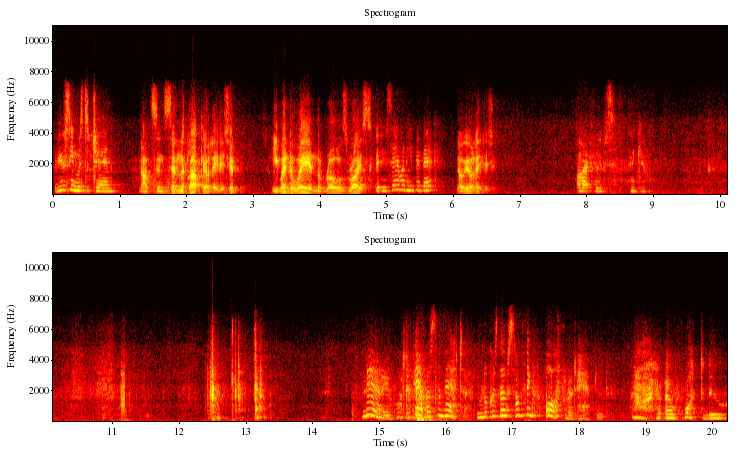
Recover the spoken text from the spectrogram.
have you seen Mr. Chan? Not since seven o'clock, Your Ladyship. He went away in the Rolls Royce. Did he say when he'd be back? No, Your Ladyship. All right, Phillips. Thank you. Mary, whatever's the matter? You look as though something awful had happened. Oh, I don't know what to do.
